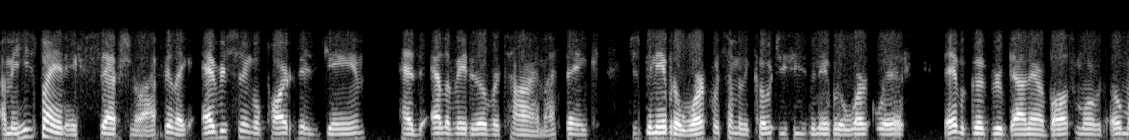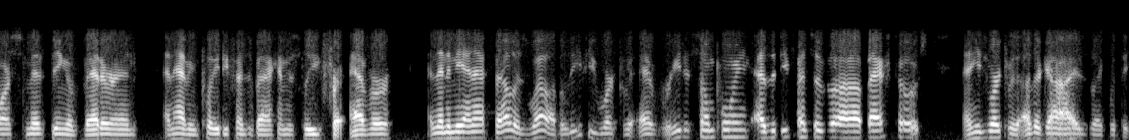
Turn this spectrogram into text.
I mean, he's playing exceptional. I feel like every single part of his game has elevated over time. I think just being able to work with some of the coaches he's been able to work with. They have a good group down there in Baltimore with Omar Smith being a veteran and having played defensive back in this league forever. And then in the NFL as well, I believe he worked with Ed Reed at some point as a defensive uh, backs coach, and he's worked with other guys like with the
